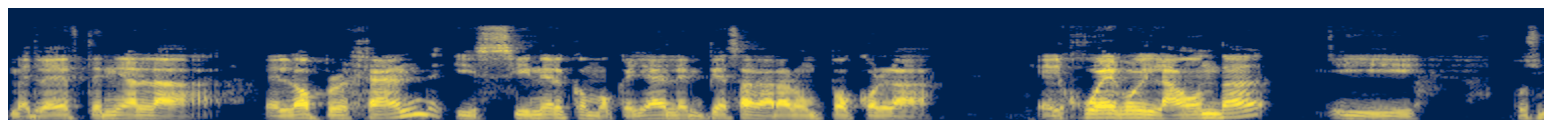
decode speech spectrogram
Medvedev tenía la, el upper hand y Sinner como que ya le empieza a agarrar un poco la, el juego y la onda. Y pues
